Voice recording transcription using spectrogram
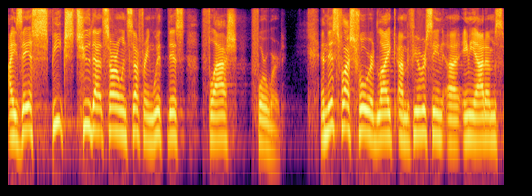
Isaiah speaks to that sorrow and suffering with this flash forward. And this flash forward, like um, if you've ever seen uh, Amy Adams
